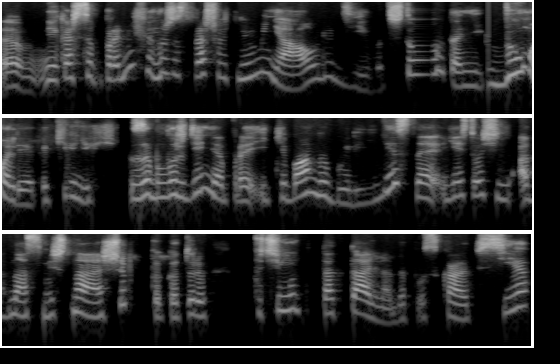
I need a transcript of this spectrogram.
мне кажется, про мифы нужно спрашивать не у меня, а у людей. Вот что вот они думали, какие у них заблуждения про икебану были. Единственное, есть очень одна смешная ошибка, которую почему-то тотально допускают все,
